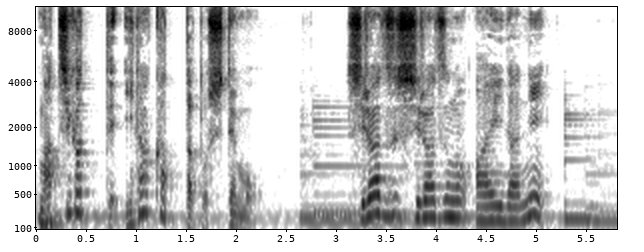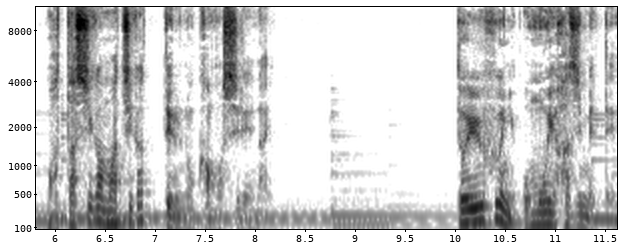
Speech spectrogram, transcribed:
間違っていなかったとしても知らず知らずの間に私が間違ってるのかもしれない。というふうに思い始めて。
